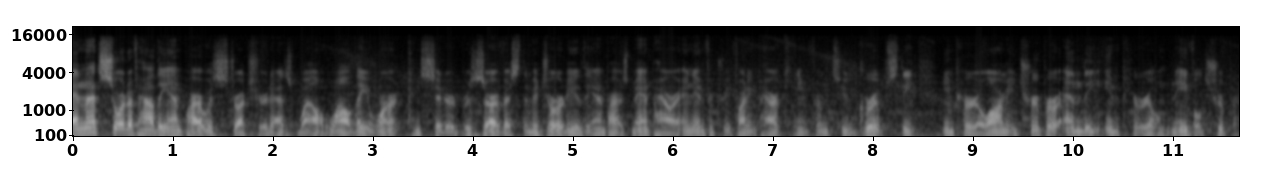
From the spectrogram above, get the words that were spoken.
And that's sort of how the Empire was structured as well. While they weren't considered reservists, the majority of the Empire's manpower and infantry fighting power came from two groups, the Imperial Army Trooper and the Imperial Naval Trooper.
